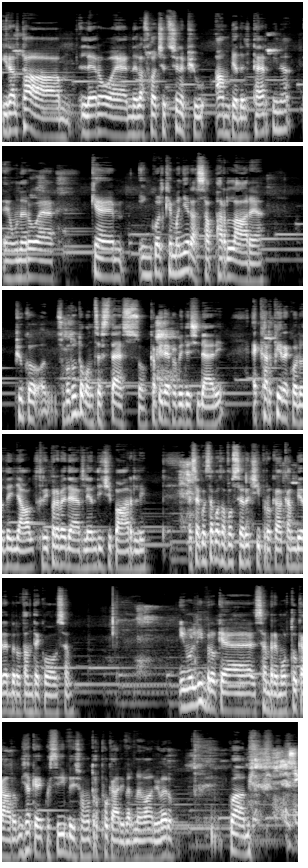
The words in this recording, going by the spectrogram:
In realtà l'eroe nella sua accezione più ampia del termine è un eroe che in qualche maniera sa parlare, co- soprattutto con se stesso, capire i propri desideri e carpire quello degli altri, prevederli, anticiparli. E se questa cosa fosse reciproca cambierebbero tante cose. In un libro che sembra molto caro, mi sa che questi libri sono troppo cari per me, Mario, vero? Qua mi... Sì,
